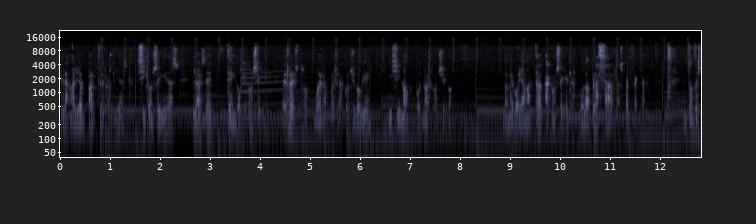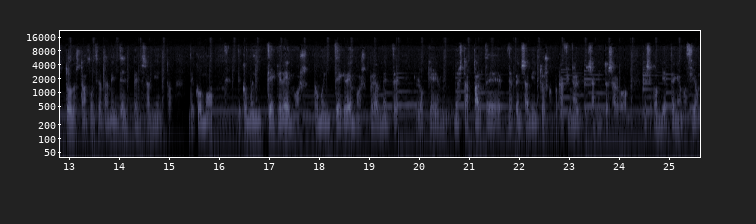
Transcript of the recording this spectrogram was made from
en la mayor parte de los días, sí conseguidas las de tengo que conseguir. El resto, bueno, pues las consigo bien y si no, pues no las consigo no me voy a matar a conseguirlas, puedo aplazarlas perfectamente. Entonces todo está en función también del pensamiento, de cómo, de cómo integremos, cómo integremos realmente lo que nuestra parte de pensamientos, porque al final el pensamiento es algo que se convierte en emoción.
